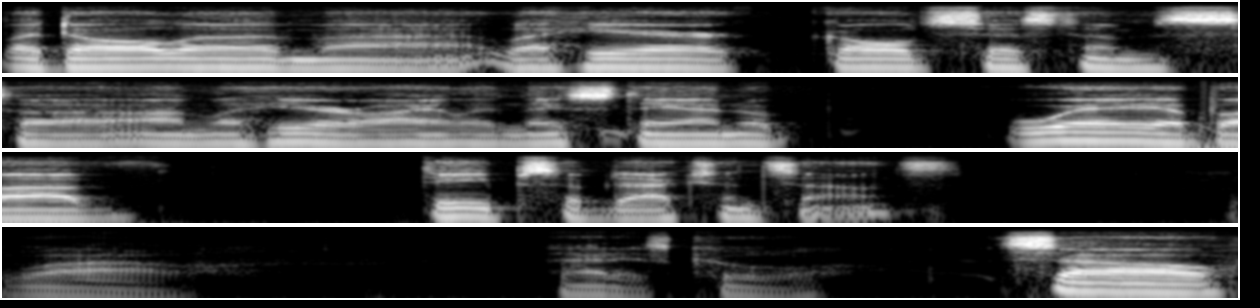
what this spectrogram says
Ladolam, uh, Lihir gold systems uh, on Lihir Island. They stand way above deep subduction zones. Wow. That is cool. So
